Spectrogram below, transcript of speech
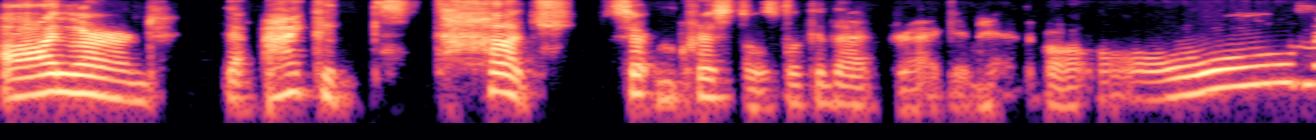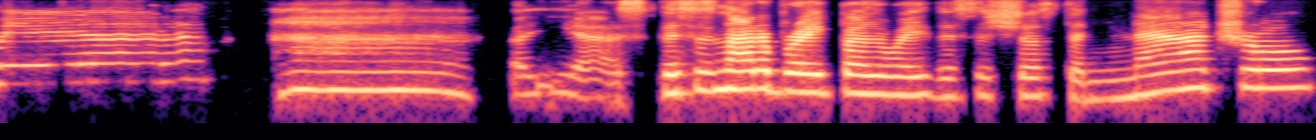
I learned that I could touch certain crystals. Look at that dragon head. Oh, man. Uh, yes, this is not a break, by the way. This is just a natural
